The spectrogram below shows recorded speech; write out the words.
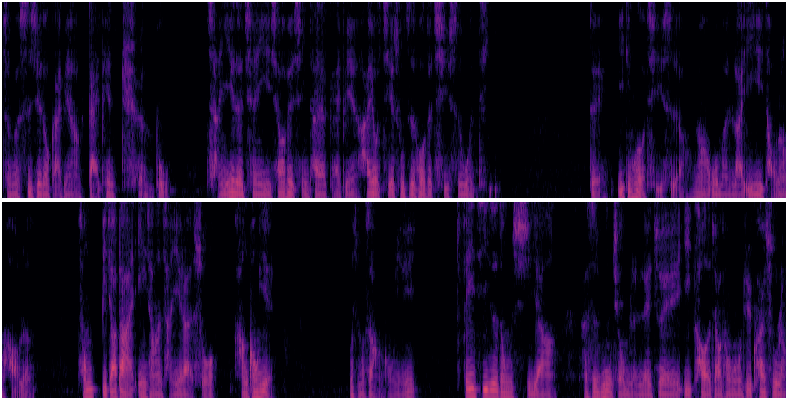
整个世界都改变了，改变全部。产业的迁移、消费形态的改变，还有结束之后的歧视问题。对，一定会有歧视啊。那我们来一一讨论好了。从比较大影响的产业来说，航空业。为什么是航空业？因为飞机这东西啊，它是目前我们人类最依靠的交通工具，快速来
